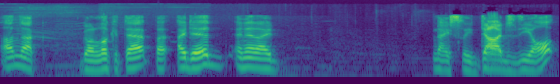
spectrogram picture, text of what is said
I'm not going to look at that, but I did. And then I nicely dodged the alt.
